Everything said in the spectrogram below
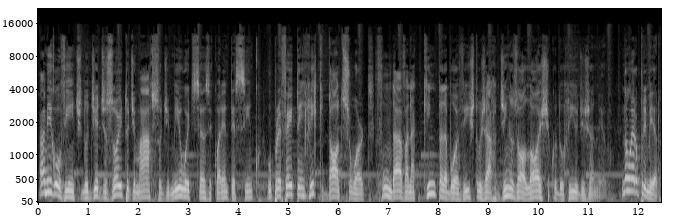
Amigo ouvinte, no dia 18 de março de 1845, o prefeito Henrique Dodsworth fundava na Quinta da Boa Vista o Jardim Zoológico do Rio de Janeiro. Não era o primeiro.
